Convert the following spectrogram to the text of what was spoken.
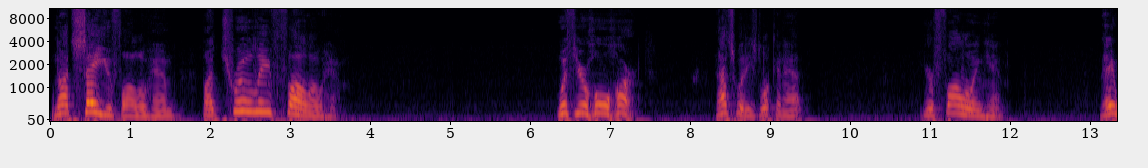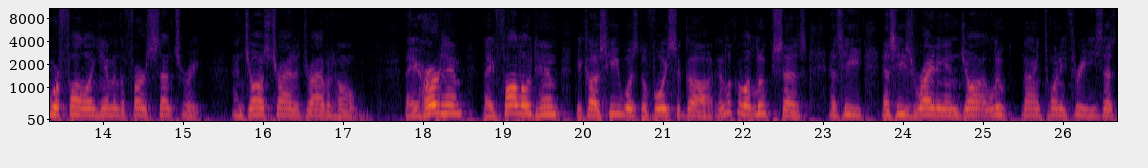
Not say you follow him, but truly follow him with your whole heart. That's what he's looking at. You're following him. They were following him in the first century, and John's trying to drive it home. They heard him, they followed him because he was the voice of God. And look at what Luke says as he as he's writing in John Luke 9:23. He says,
